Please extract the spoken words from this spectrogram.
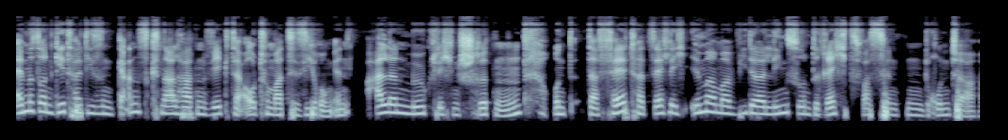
Amazon geht halt diesen ganz knallharten Weg der Automatisierung in allen möglichen Schritten und da fällt tatsächlich immer mal wieder links und rechts was hinten drunter.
